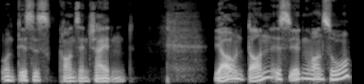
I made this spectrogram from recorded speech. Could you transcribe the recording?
und das ist ganz entscheidend. Ja, und dann ist irgendwann so,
